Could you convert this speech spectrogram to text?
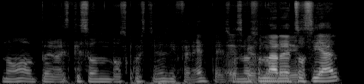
No, pero es que son dos cuestiones diferentes. Es Uno es es una red mismo. social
